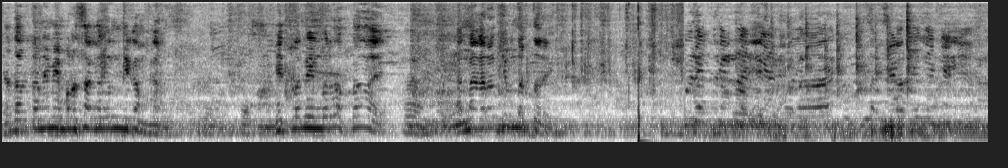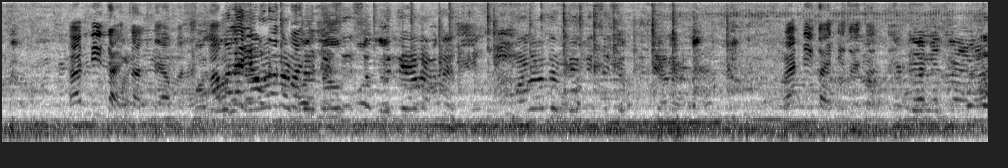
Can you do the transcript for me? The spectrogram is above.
त्या दत्ताने मेंबर सांगायचं मी काम करायचं इथला मेंबर दत्ताच आहे. आणि नगराची पण दत्तर आहे. ठीक आहे चालतंय. आम्हाला आम्हाला एवढंच पाहिजे हा, ठीक आहे ठीक आहे चालतंय.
